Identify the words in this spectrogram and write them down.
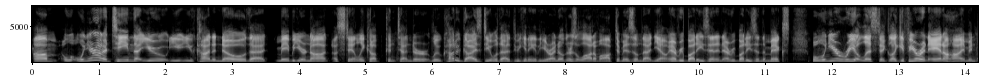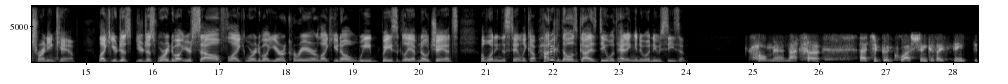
Um, when you're on a team that you you, you kind of know that maybe you're not a Stanley Cup contender, Luke, how do guys deal with that at the beginning of the year? I know there's a lot of optimism that you know everybody's in it, everybody's in the mix. But when you're realistic, like if you're in Anaheim in training camp, like you're just you're just worried about yourself, like worried about your career, like you know we basically have no chance of winning the Stanley Cup. How do those guys deal with heading into a new season? Oh man, that's a that's a good question because I think the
